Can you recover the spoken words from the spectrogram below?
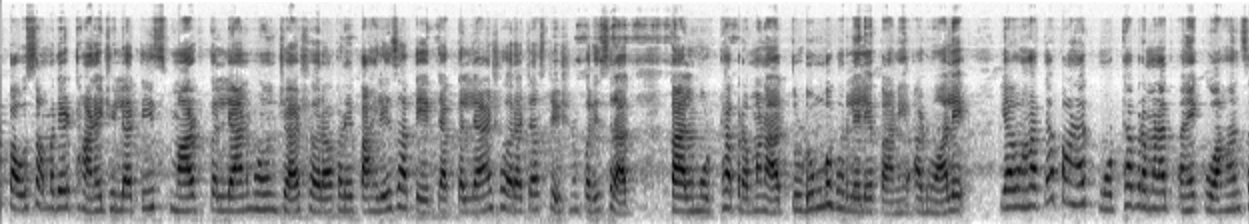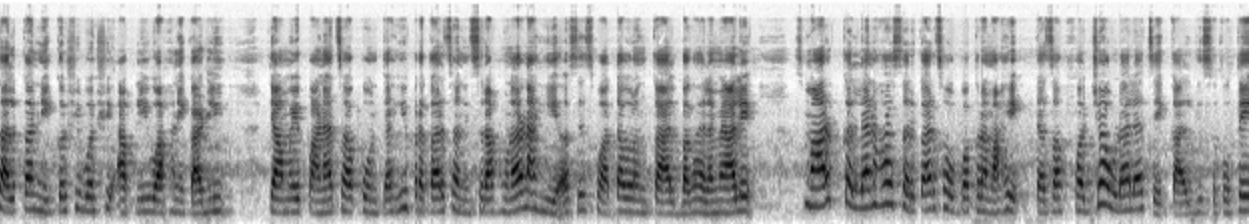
पावसामध्ये ठाणे जिल्ह्यातील स्मार्ट कल्याण म्हणून ज्या शहराकडे पाहिले जाते त्या कल्याण शहराच्या स्टेशन परिसरात काल मोठ्या प्रमाणात तुडुंब भरलेले पाणी आढळून आले. या वाहत्या पाण्यात मोठ्या प्रमाणात अनेक वाहन चालकांनी कशीबशी आपली वाहने काढली. त्यामुळे पाण्याचा कोणत्याही प्रकारचा निचरा होणार नाही असेच वातावरण काल बघायला मिळाले. स्मार्ट कल्याण हा सरकारचा उपक्रम आहे त्याचा फज्जा उडाल्याचे काल दिसत होते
